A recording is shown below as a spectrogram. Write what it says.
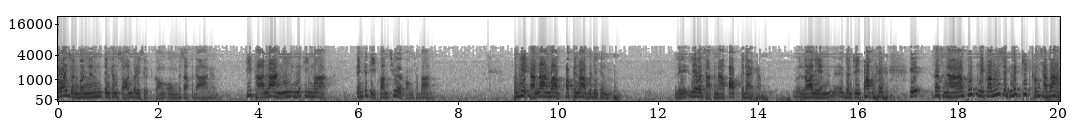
น้อยส่วนบนนั้นเป็นคำสอนบริสุทธิ์ขององค์พระศาสดานะครับ ที่ฐานล่างนี้เนื้อที่มากเป็นคติความเชื่อของชาวบ้าน ผมเรียกฐานล่างว่าป๊อปเปล่าบุ d ิซึมหรือเรียกว่าศาสนาป๊อปก็ได้ครับล้อเลียนดนตรีป๊อปคือศาสนาพุทธในความรู้สึกนึกคิดของชาวบ้าน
